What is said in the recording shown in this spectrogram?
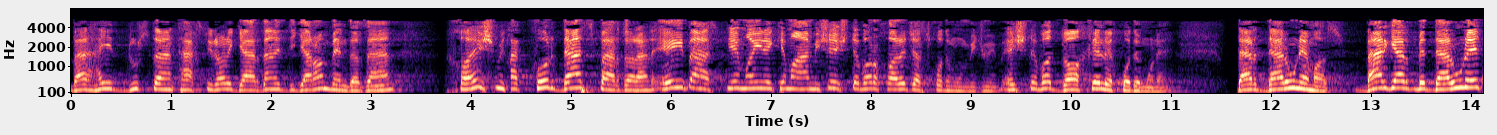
و هی دوست دارن تقصیرها رو گردن دیگران بندازن خواهش کر دست بردارن. عیب اصلی ما اینه که ما همیشه اشتباه رو خارج از خودمون میجوییم. اشتباه داخل خودمونه. در درون ماست. برگرد به درونت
